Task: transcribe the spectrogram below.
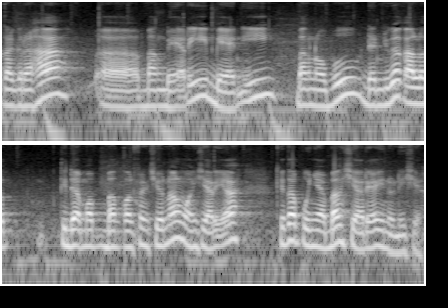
Artagraha, eh, Bank BRI, BNI, Bank Nobu dan juga kalau tidak mau bank konvensional mau yang syariah, kita punya Bank Syariah Indonesia.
